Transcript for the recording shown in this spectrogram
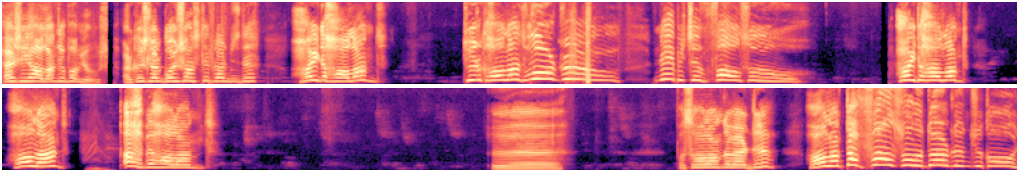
Her şeyi Haaland yapamıyormuş. Arkadaşlar gol şansı tekrar bizde. Haydi Haaland. Türk Haaland vurdu. Ne biçim falso. Haydi Haaland. Haaland. Ah be Haaland. Ee, pas Haaland'a verdim. Haaland'dan falsolu dördüncü gol.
